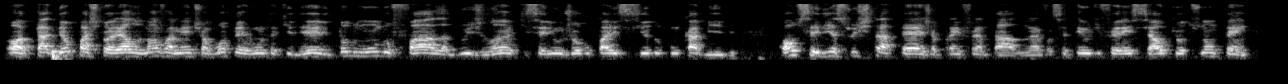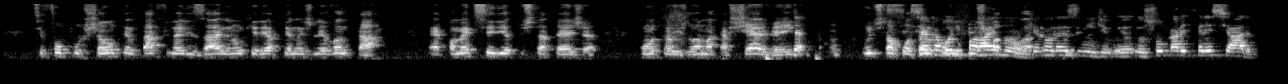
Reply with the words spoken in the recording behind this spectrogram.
Ó, Tadeu Pastorello, novamente, uma boa pergunta aqui dele. Todo mundo fala do Slam que seria um jogo parecido com o Khabib. Qual seria a sua estratégia para enfrentá-lo? Né? Você tem o diferencial que outros não têm se for por chão, tentar finalizar e não querer apenas levantar. É, como é que seria a tua estratégia contra o Islam Makachev aí? Muitos estão Você acabou de falar, irmão. O que acontece é o seguinte: eu, eu, sou um cara diferenciado.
